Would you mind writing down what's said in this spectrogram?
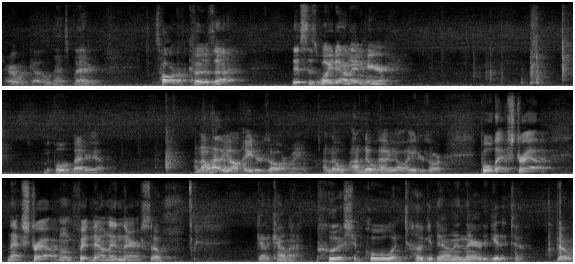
There we go, that's better. It's hard because uh, this is way down in here. Let me pull the battery out. I know how y'all haters are, man. I know I know how y'all haters are. Pull that strap, and that strap won't fit down in there, so gotta kind of push and pull and tug it down in there to get it to go.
